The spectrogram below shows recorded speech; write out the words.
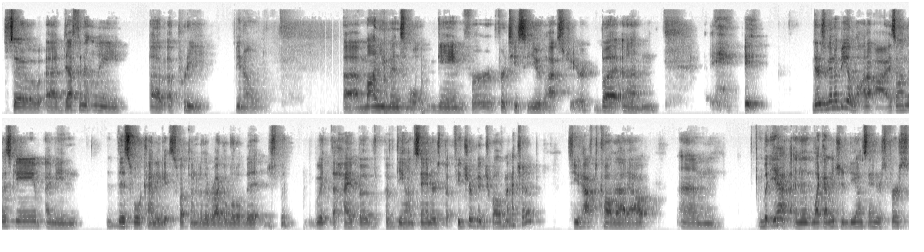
So uh, definitely a, a, pretty, you know, uh, monumental game for for TCU last year. But um, it, there's going to be a lot of eyes on this game. I mean, this will kind of get swept under the rug a little bit just with with the hype of of Deion Sanders, but future Big 12 matchup. So you have to call that out. Um, but yeah, and then like I mentioned, Deion Sanders' first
